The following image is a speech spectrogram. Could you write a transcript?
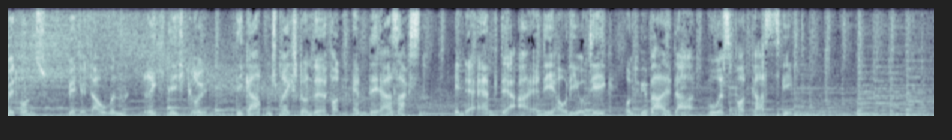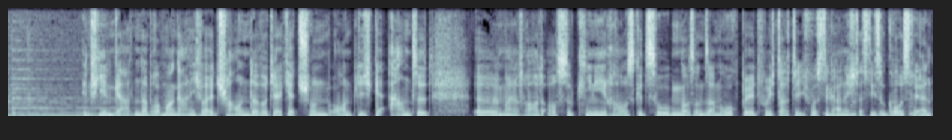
Mit uns wird Ihr Daumen richtig grün. Die Gartensprechstunde von MDR Sachsen. In der App der ARD Audiothek und überall da, wo es Podcasts gibt. In vielen Gärten, da braucht man gar nicht weit schauen, da wird ja jetzt schon ordentlich geerntet. Äh, meine Frau hat auch Zucchini rausgezogen aus unserem Hochbeet, wo ich dachte, ich wusste gar nicht, dass die so groß wären.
